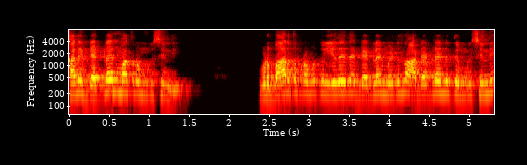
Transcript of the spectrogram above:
కానీ డెడ్ లైన్ మాత్రం ముగిసింది. ఇప్పుడు భారత ప్రభుత్వం ఏదైతే డెడ్ లైన్ పెట్టిందో ఆ డెడ్ లైన్ అయితే ముగిసింది.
